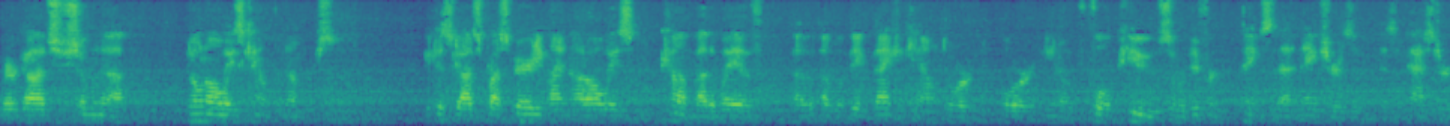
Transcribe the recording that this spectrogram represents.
where God's showing up, don't always count the numbers, because God's prosperity might not always come by the way of, of, of, a big bank account or, or you know full pews or different things of that nature. As a, as a pastor,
